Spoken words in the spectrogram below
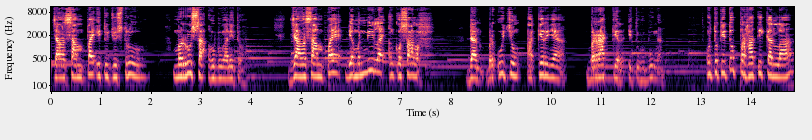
jangan sampai itu justru merusak hubungan itu. Jangan sampai dia menilai engkau salah dan berujung akhirnya berakhir itu hubungan. Untuk itu perhatikanlah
